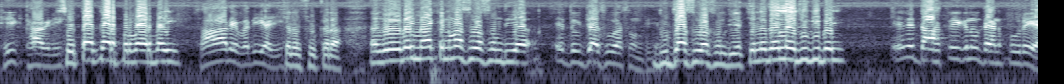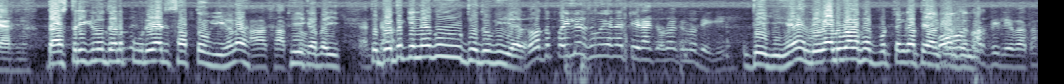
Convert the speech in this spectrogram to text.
ਠੀਕ ਠਾਕ ਜੀ। ਸੇਤਾ ਘਰ ਪਰਿਵਾਰ ਬਾਈ? ਸਾਰੇ ਵਧੀਆ ਜੀ। ਚਲੋ ਸ਼ੁਕਰ ਆ। ਅੰਗਰੇਜ਼ ਬਾਈ ਮੈਂ ਕਿੰਨਵਾ ਸੂਆ ਸੁੰਦੀ ਆ? ਇਹ ਦੂਜਾ ਸੂਆ ਸੁੰਦੀ ਹੈ ਦੂਜਾ ਸੂਆ ਸੁੰਦੀ ਆ। ਕਿੰਨੇ ਦਿਨ ਲੈ ਜੂਗੀ ਬਾਈ? ਇਹਦੇ 10 ਤਰੀਕ ਨੂੰ ਦਿਨ ਪੂਰੇ ਆ ਇਸ 10 ਤਰੀਕ ਨੂੰ ਦਿਨ ਪੂਰੇ ਅੱਜ 7 ਹੋ ਗਈ ਹਨਾ? ਹਾਂ, ਸੱਤ ਠੀਕ ਹੋ ਬਾਈ। ਤਿੰਨ ਤੇ ਦੁੱਧ ਕਿੰਨਾ ਕੁ ਦੇ ਦੂਗੀ ਯਾਰ? ਦੁੱਧ ਪਹਿਲੇ ਸੂਏ ਨੇ 13 14 ਕਿਲੋ ਦੇਗੀ ਦੇਗੀ ਹੈ। ਲੇਵਾ ਲੂਵਾ ਤਾਂ ਫਿਰ ਚੰਗਾ ਤਿਆਰ ਕਰ ਬਹੁਤ ਦਿੰਦਾ। ਕਰਦੀ ਲੇਵਾ ਤਾਂ।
